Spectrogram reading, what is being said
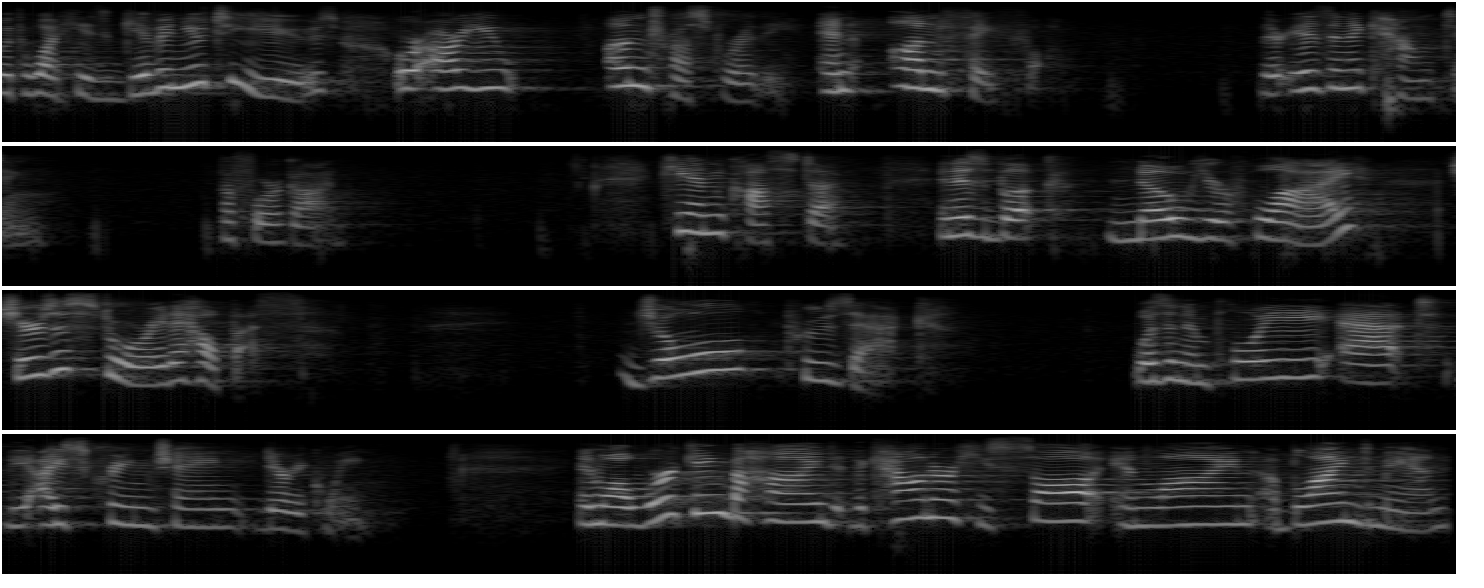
with what He's given you to use, or are you untrustworthy and unfaithful? There is an accounting before God. Ken Costa, in his book, Know Your Why, shares a story to help us. Joel Prusak was an employee at the ice cream chain Dairy Queen. And while working behind the counter, he saw in line a blind man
